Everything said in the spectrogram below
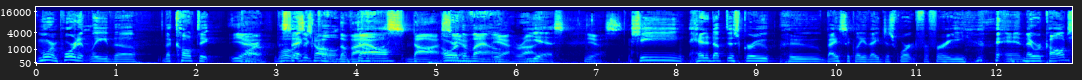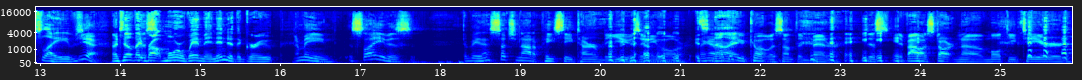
more importantly, the the cultic Yeah. part, the what was it called? cult, The vow? DOS, DOS, or yeah. the vow. Yeah, right. Yes Yes. she headed up this group who basically they just worked for free and they were called slaves Yeah. until they brought more women into the group I mean, slave is. I mean, that's such not a PC term to use No, anymore. it's I, think- I think you'd come up with something better. Just if I was starting a multi-tiered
